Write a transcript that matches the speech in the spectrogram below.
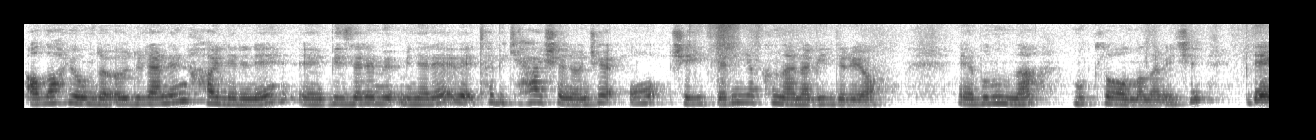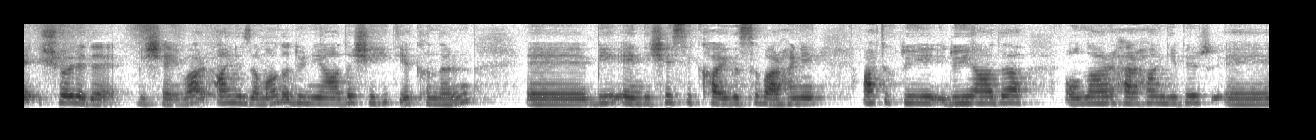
Allah yolunda öldürülenlerin hallerini e, bizlere, müminlere ve tabii ki her şeyden önce o şehitlerin yakınlarına bildiriyor. E, bununla mutlu olmaları için. Bir de şöyle de bir şey var. Aynı zamanda dünyada şehit yakınların e, bir endişesi, kaygısı var. Hani artık dünyada onlar herhangi bir e,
